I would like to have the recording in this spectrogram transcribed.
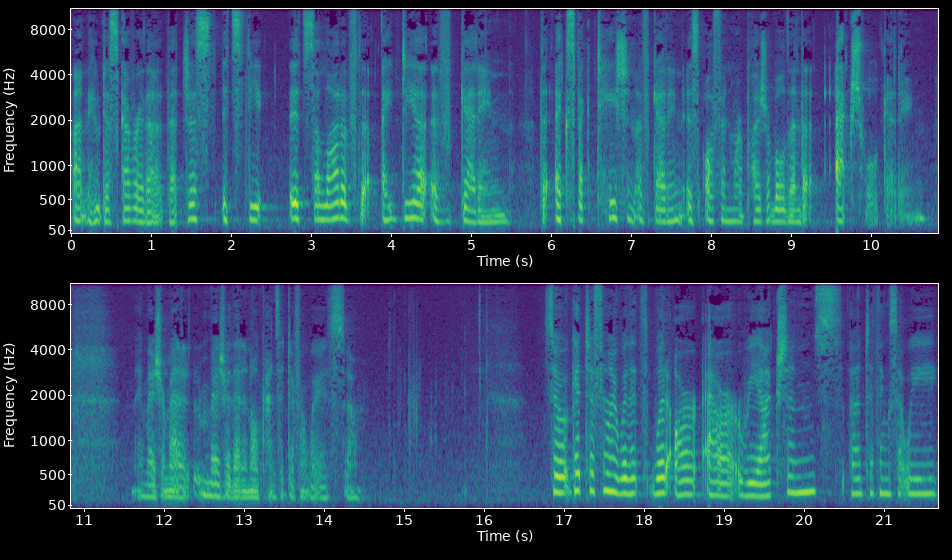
and who discover that that just it's the it's a lot of the idea of getting, the expectation of getting is often more pleasurable than the actual getting. I measure measure that in all kinds of different ways. So. So get to familiar with it. What are our reactions uh, to things that we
